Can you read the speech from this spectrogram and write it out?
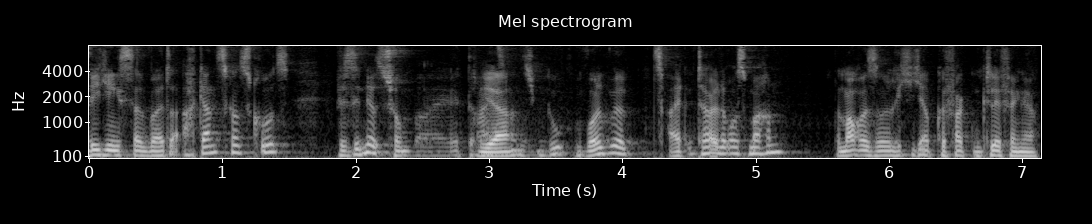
wie ging es dann weiter? Ach, ganz, ganz kurz. Wir sind jetzt schon bei 23 ja. Minuten. Wollen wir einen zweiten Teil daraus machen? Dann machen wir so einen richtig abgefuckten Cliffhanger.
